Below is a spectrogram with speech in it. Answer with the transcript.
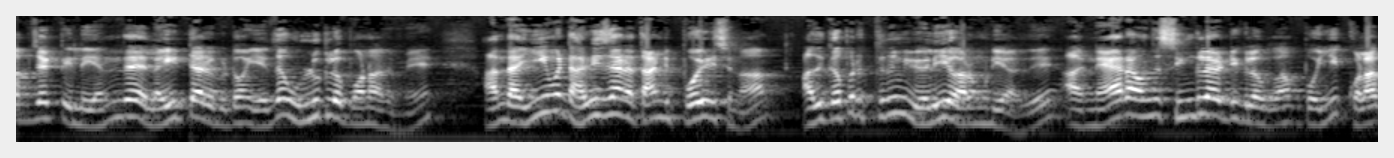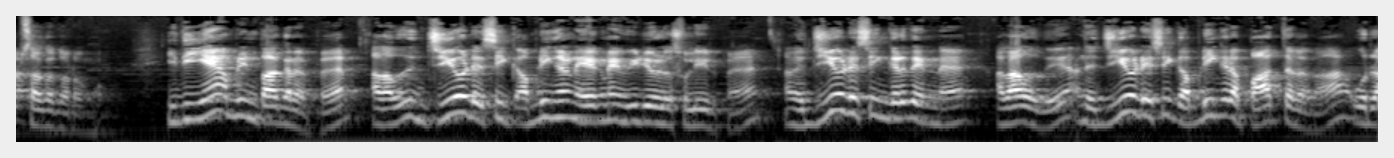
ஆப்ஜெக்ட் இல்லை எந்த லைட்டாக இருக்கட்டும் எதை உள்ளுக்குள்ளே போனாலுமே அந்த ஈவெண்ட் ஹரிசனை தாண்டி போயிடுச்சுன்னா அதுக்கப்புறம் திரும்பி வெளியே வர முடியாது. அது நேராக வந்து சிங்குலாரிட்டிக்குள்ளே தான் போய் கொலாப்ஸ் ஆக தொடங்கும். இது ஏன் அப்படின்னு பார்க்குறப்ப அதாவது ஜியோடெசிக் அப்படிங்கிற நான் ஏற்கனவே வீடியோவில் சொல்லியிருப்பேன். அந்த ஜியோடெசிக்ங்கிறது என்ன? அதாவது அந்த ஜியோடெசிக் அப்படிங்கிற பாத்தில் தான் ஒரு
